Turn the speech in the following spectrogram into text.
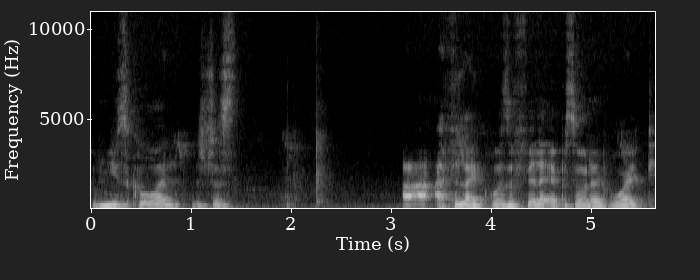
the musical one was just uh, I feel like was a filler episode that worked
